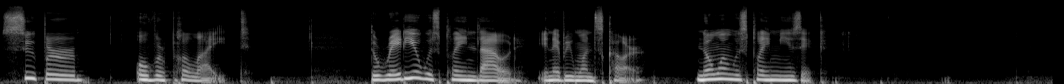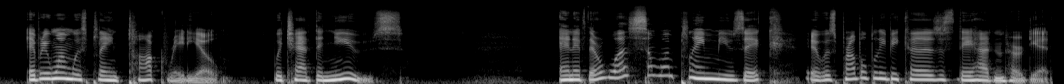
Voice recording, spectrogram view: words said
super over polite. The radio was playing loud in everyone's car. No one was playing music. Everyone was playing talk radio, which had the news. And if there was someone playing music, it was probably because they hadn't heard yet.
